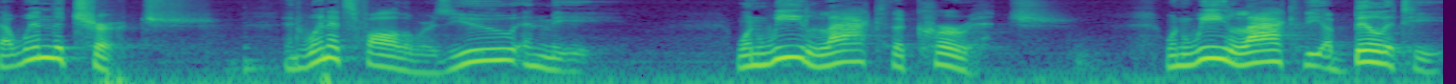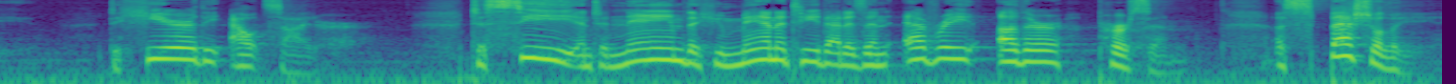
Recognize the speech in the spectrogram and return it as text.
that when the church and when its followers, you and me, when we lack the courage when we lack the ability to hear the outsider, to see and to name the humanity that is in every other person, especially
